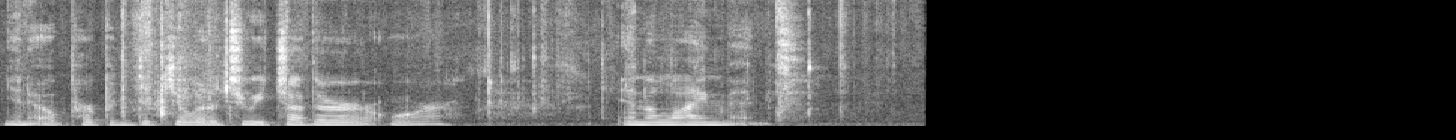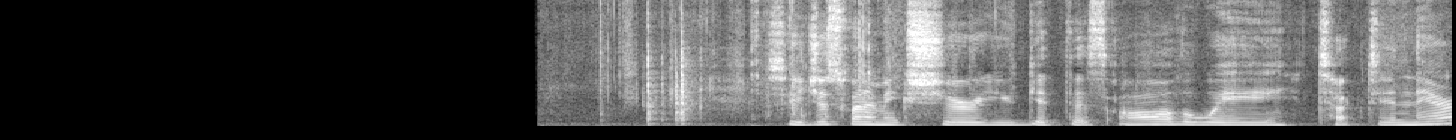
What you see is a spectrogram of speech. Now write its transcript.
you know, perpendicular to each other or in alignment. So you just want to make sure you get this all the way tucked in there.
